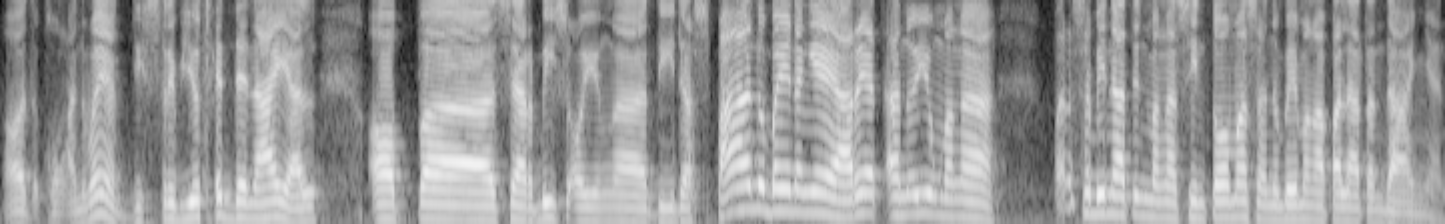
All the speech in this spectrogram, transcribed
o kung ano man yan, distributed denial of ah, service o yung ah, DDoS. Paano ba yan nangyayari at ano yung mga, para sabihin natin mga sintomas, ano ba yung mga palatandaan yan?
